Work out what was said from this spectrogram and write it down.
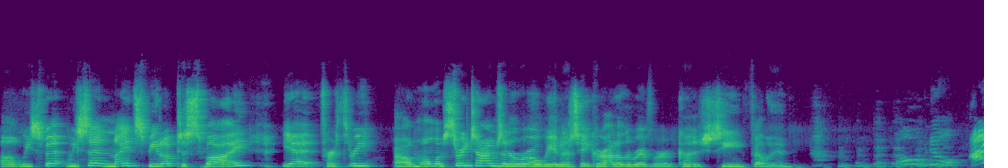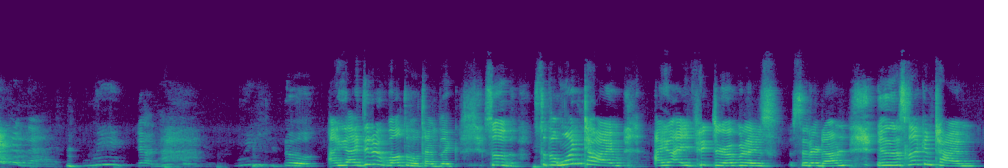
Uh, we spent we sent Nightspeed up to spy. Yet for three um almost three times in a row we had to take her out of the river because she fell in. Oh no, I did that. We, yeah, we, no, I, I did it multiple times. Like so, so the one time I, I picked her up and I just set her down, and the second time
